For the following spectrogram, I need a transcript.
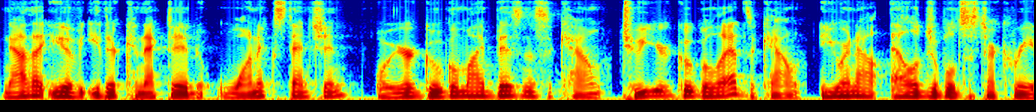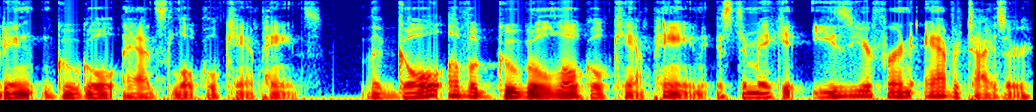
Now that you have either connected one extension or your Google My Business account to your Google Ads account, you are now eligible to start creating Google Ads local campaigns. The goal of a Google local campaign is to make it easier for an advertiser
